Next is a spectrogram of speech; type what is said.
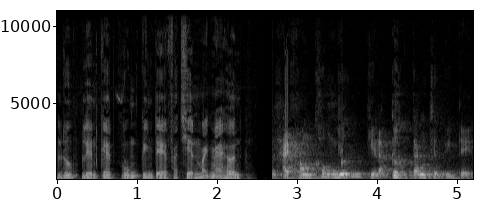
giúp liên kết vùng kinh tế phát triển mạnh mẽ hơn. Hải Phòng không những chỉ là cực tăng trưởng kinh tế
